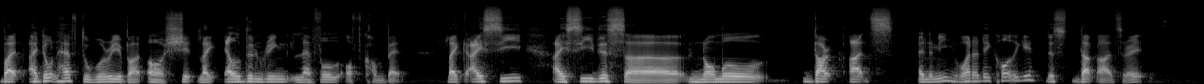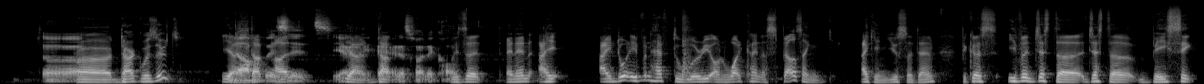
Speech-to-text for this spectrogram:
but I don't have to worry about oh shit like Elden Ring level of combat. Like I see I see this uh normal dark arts enemy. What are they called again? This dark arts, right? Uh, Uh, Dark Wizards. Yeah, dark, art- wizards. yeah, yeah, yeah, dark that's what they call. it. wizard, and then I I don't even have to worry on what kind of spells I can, I can use for them because even just the just the basic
